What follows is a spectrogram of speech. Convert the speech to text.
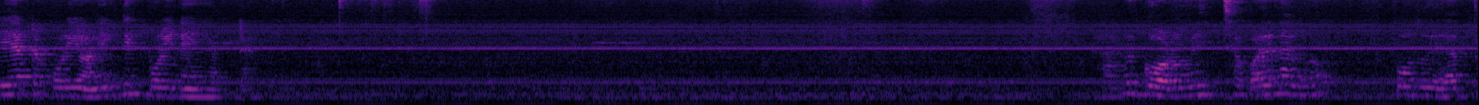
এই হারটা পরি, অনেকদিন পরি না এই হারটা। আর গরমে ইচ্ছা করে না গো, পরে এত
